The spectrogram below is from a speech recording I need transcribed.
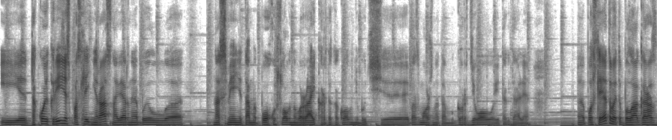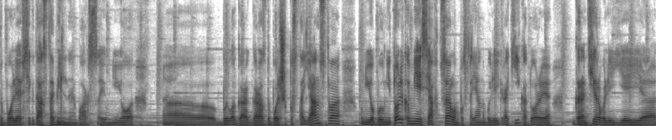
И такой кризис последний раз, наверное, был э, на смене там эпох условного Райкарда какого-нибудь, э, возможно, там Гвардиола и так далее. Э, после этого это была гораздо более всегда стабильная Барса, и у нее Э, было гораздо больше постоянства. У нее был не только Месси, а в целом постоянно были игроки, которые гарантировали ей э,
